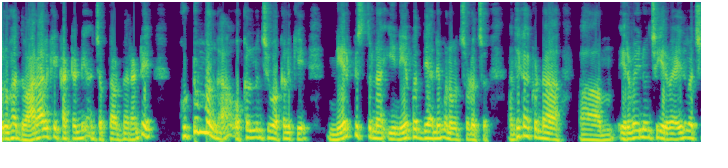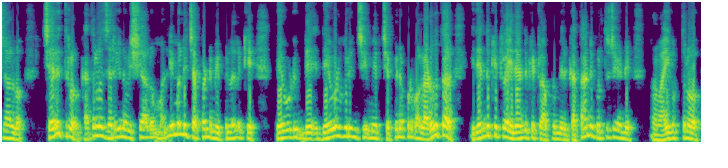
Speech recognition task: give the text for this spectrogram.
గృహ ద్వారాలకి కట్టండి అని చెప్తా ఉంటున్నారు. అంటే కుటుంబంగా ఒకరి నుంచి ఒకరికి నేర్పిస్తున్న ఈ నేపథ్యాన్ని మనం చూడొచ్చు. అంతేకాకుండా ఆ, ఇరవై నుంచి ఇరవై ఐదు వచనాల్లో చరిత్రలో గతంలో జరిగిన విషయాలు మళ్ళీ మళ్ళీ చెప్పండి. మీ పిల్లలకి దేవుడి దే- దేవుడి గురించి మీరు చెప్పినప్పుడు వాళ్ళు అడుగుతారు ఇది ఎందుకు ఇట్లా? ఇది ఎందుకు ఇట్లా? అప్పుడు మీరు గతాన్ని గుర్తు చేయండి. మనం ఐగుప్తులో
